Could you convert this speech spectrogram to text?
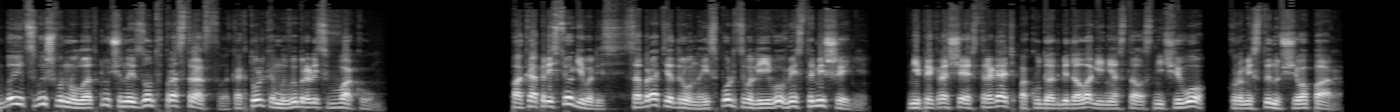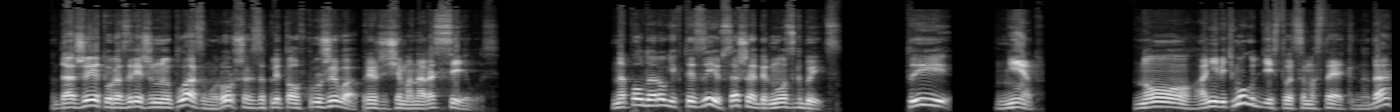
Бейтс вышвырнул отключенный зонд в пространство, как только мы выбрались в вакуум. Пока пристегивались, собратья дрона использовали его вместо мишени, не прекращая стрелять, покуда от бедолаги не осталось ничего, кроме стынущего пара. Даже эту разреженную плазму Роршах заплетал в кружева, прежде чем она рассеялась. На полдороги к Тезею Саша обернулась к Бейтс. «Ты...» «Нет». «Но они ведь могут действовать самостоятельно, да?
